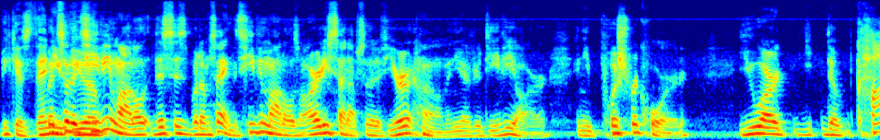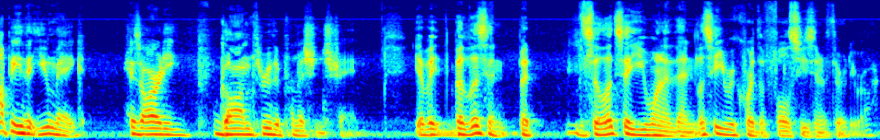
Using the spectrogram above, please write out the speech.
because then but you. so the you have- TV model, this is what I'm saying. The TV model is already set up so that if you're at home and you have your DVR and you push record, you are the copy that you make has already gone through the permissions chain. Yeah, but but listen, but so let's say you want to then let's say you record the full season of Thirty Rock.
